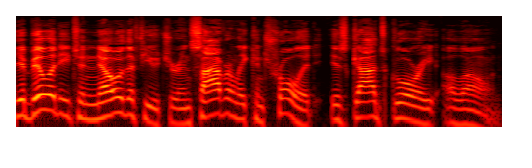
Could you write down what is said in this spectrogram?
The ability to know the future and sovereignly control it is God's glory alone.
